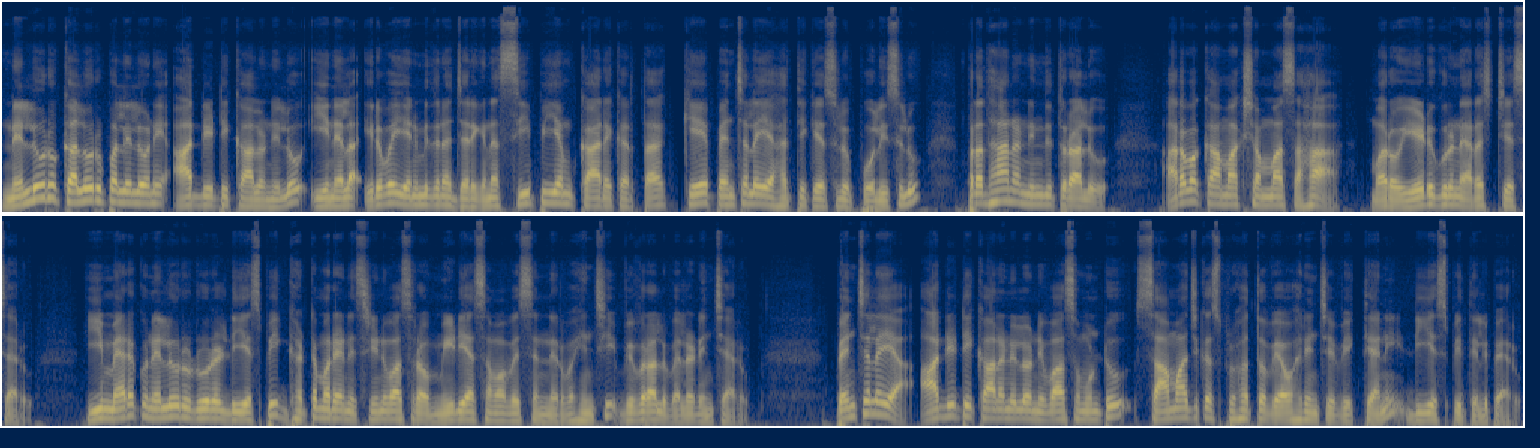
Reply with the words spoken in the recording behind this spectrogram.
నెల్లూరు కలూరుపల్లిలోని ఆర్డీటీ కాలనీలో ఈ నెల ఇరవై ఎనిమిదిన జరిగిన సిపిఎం కార్యకర్త కె. పెంచలయ్య హత్య కేసులు పోలీసులు ప్రధాన నిందితురాలు అరవ కామాక్షమ్మ సహా మరో ఏడుగురిని అరెస్ట్ చేశారు. ఈ మేరకు Nellore rural DSP Ghattamareni Srinivasarao media సమావేశం నిర్వహించి వివరాలు వెల్లడించారు. పెంచలయ్య ఆర్డీటీ కాలనీలో నివాసముంటూ సామాజిక స్పృహతో వ్యవహరించే వ్యక్తి అని డీఎస్పీ తెలిపారు.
